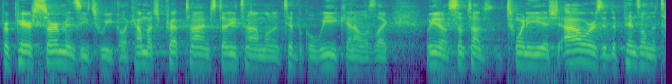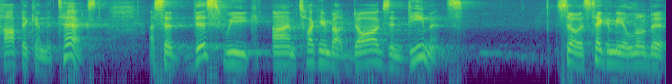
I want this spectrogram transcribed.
prepare sermons each week? Like, how much prep time, study time on a typical week? And I was like, well, you know, sometimes 20 ish hours. It depends on the topic and the text. I said, this week I'm talking about dogs and demons. So it's taken me a little bit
